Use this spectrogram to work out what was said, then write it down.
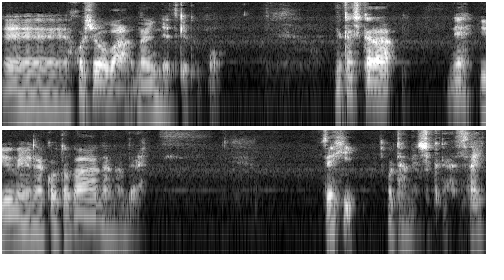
えー、保証はないんですけども、昔からね、有名な言葉なので、ぜひお試しください。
